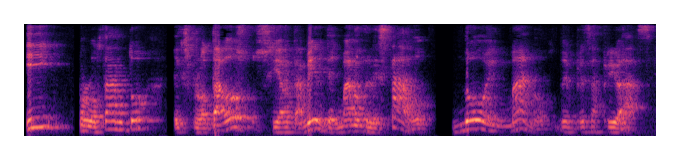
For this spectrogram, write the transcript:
y, por lo tanto, explotados ciertamente en manos del Estado, no en manos de empresas privadas.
